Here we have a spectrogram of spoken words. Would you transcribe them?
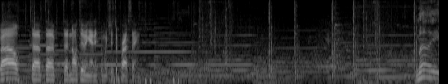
well, they're, they're they're not doing anything, which is depressing. My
